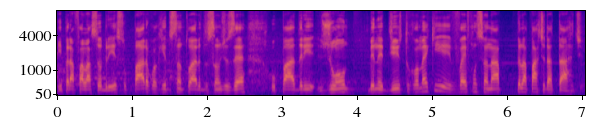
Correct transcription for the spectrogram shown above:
E para falar sobre isso, o pároco aqui do Santuário do São José, o padre João Benedito. Como é que vai funcionar pela parte da tarde?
